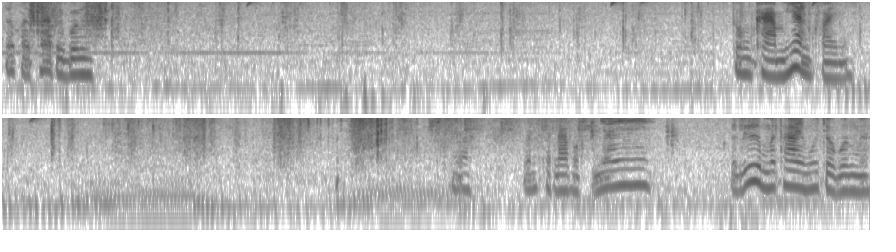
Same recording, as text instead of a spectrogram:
แล้วข่อยพาไปเบิงตรงขามเฮียนข่อยนี่ว่า สวนละบอกใหญ่ข่อยลืมมาถ่ายมูเจ้าเบิงนะ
